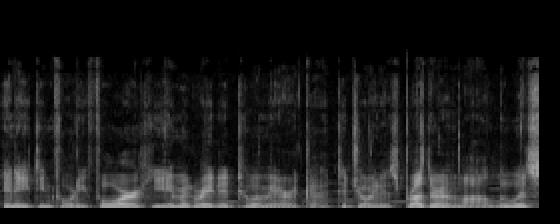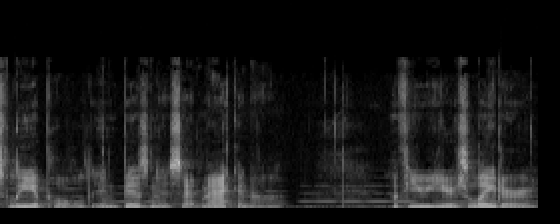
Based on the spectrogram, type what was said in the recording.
In 1844, he immigrated to America to join his brother in law Louis Leopold in business at Mackinac. A few years later,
